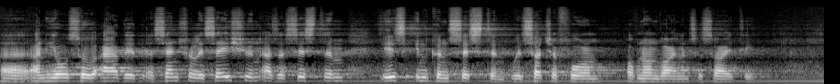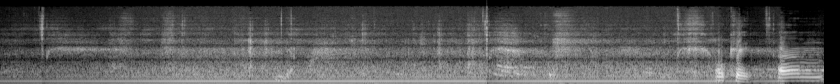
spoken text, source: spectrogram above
Uh, and he also added a centralization as a system is inconsistent with such a form of non-violent society. Okay. Um,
